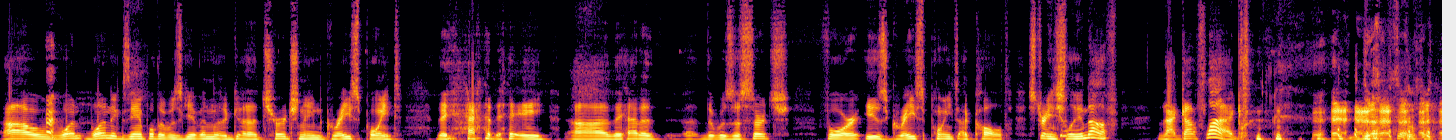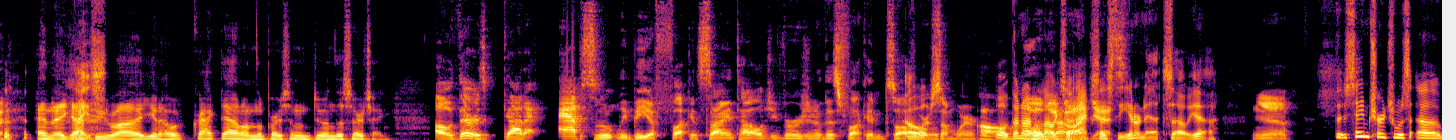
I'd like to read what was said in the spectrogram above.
Uh, one one example that was given a, a church named Grace Point. They had a uh, they had a uh, there was a search for is Grace Point a cult? Strangely enough, that got flagged, and they got Nice. to uh, you know crack down on the person doing the searching. oh, there has gotta absolutely be a fucking Scientology version of this fucking software Oh. somewhere. Well, they're not Oh allowed my to God, access yes. the internet, so yeah. Yeah. The same church was uh,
